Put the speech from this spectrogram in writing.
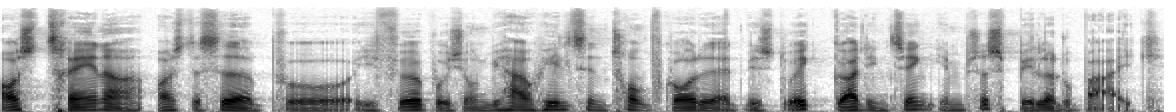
os trænere, os der sidder på, i førerposition, vi har jo hele tiden trumfkortet, at hvis du ikke gør dine ting, jamen så spiller du bare ikke.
